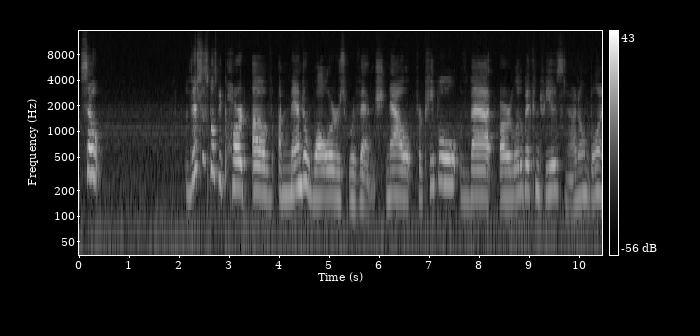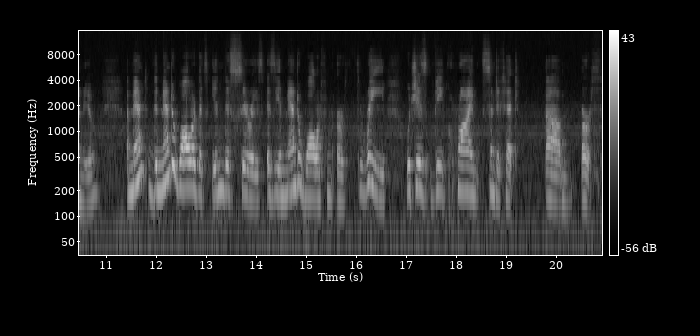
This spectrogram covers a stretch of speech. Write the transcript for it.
So, this is supposed to be part of Amanda Waller's Revenge. Now, for people that are a little bit confused, and I don't blame you, Amanda, the Amanda Waller that's in this series is the Amanda Waller from Earth 3, which is the crime syndicate um, Earth.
